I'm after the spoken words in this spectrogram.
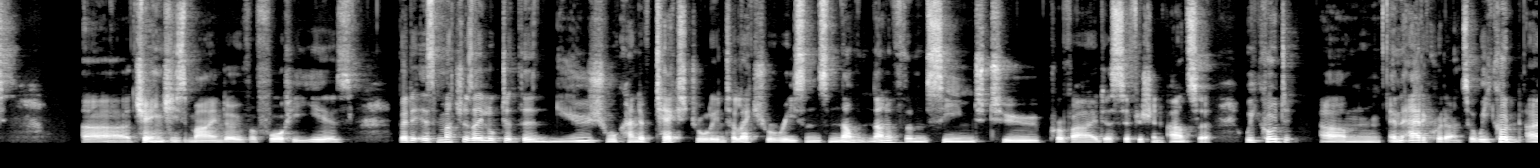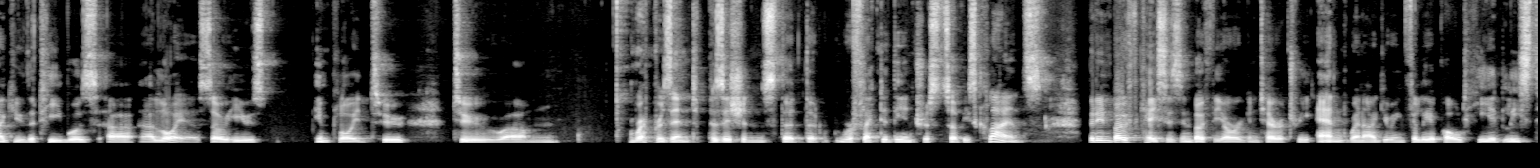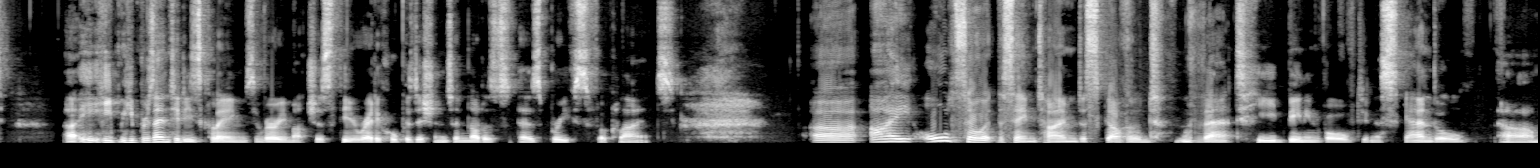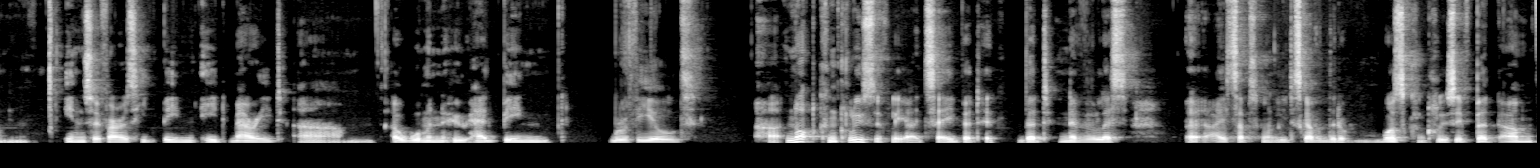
uh, change his mind over 40 years. But as much as I looked at the usual kind of textual intellectual reasons, none, none of them seemed to provide a sufficient answer. We could, um, an adequate answer. We could argue that he was uh, a lawyer, so he was employed to to um, represent positions that, that reflected the interests of his clients. But in both cases, in both the Oregon Territory and when arguing for Leopold, he at least uh, he, he presented his claims very much as theoretical positions and not as, as briefs for clients. Uh, I also, at the same time, discovered that he'd been involved in a scandal. Um, insofar as he'd been he'd married um, a woman who had been revealed uh, not conclusively, I'd say, but but nevertheless, uh, I subsequently discovered that it was conclusive. But um,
